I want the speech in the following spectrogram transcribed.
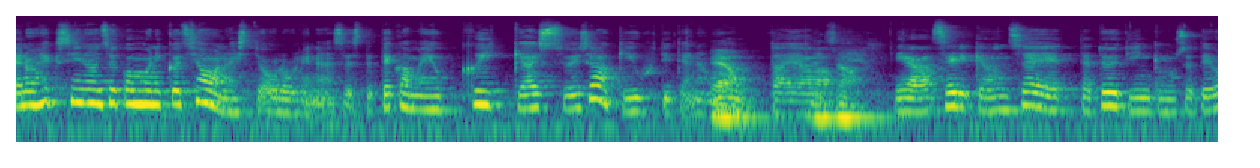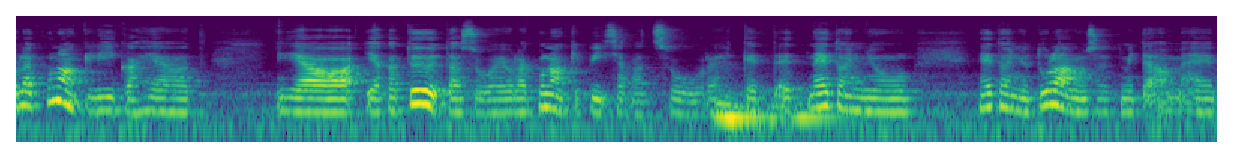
ja noh, eks siin on see kommunikatsioon hästi oluline, sest et ega me ju kõiki asju ei saagi juhtidena muuta ja, ja, ja selge on see, et töötingimused ei ole kunagi liiga head. ja, ja ka töötasu ei ole kunagi piisavalt suur ehk et, et need on ju need on ju tulemused, mida me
